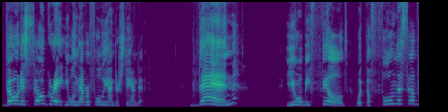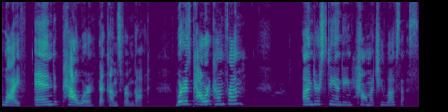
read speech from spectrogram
Though it is so great, you will never fully understand it. Then you will be filled with the fullness of life and power that comes from God. Where does power come from? Understanding how much He loves us.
